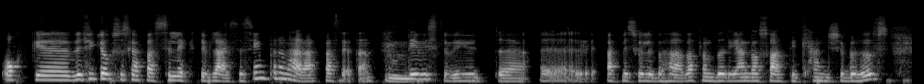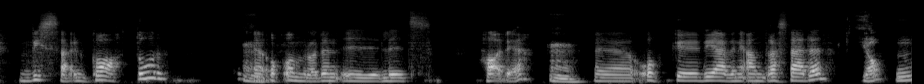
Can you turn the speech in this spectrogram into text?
Och eh, vi fick ju också skaffa selective licensing på den här fastigheten. Mm. Det visste vi ju inte eh, att vi skulle behöva från början. De sa att det kanske behövs. Vissa gator eh, Mm. och områden i Leeds har det. Mm. Eh, och eh, det är även i andra städer. Ja. Mm.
